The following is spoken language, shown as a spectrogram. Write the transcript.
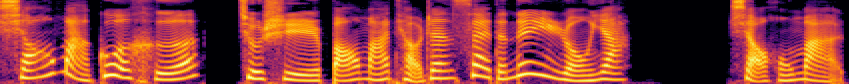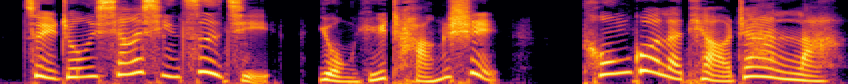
小马过河就是宝马挑战赛的内容呀。小红马最终相信自己，勇于尝试，通过了挑战啦。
